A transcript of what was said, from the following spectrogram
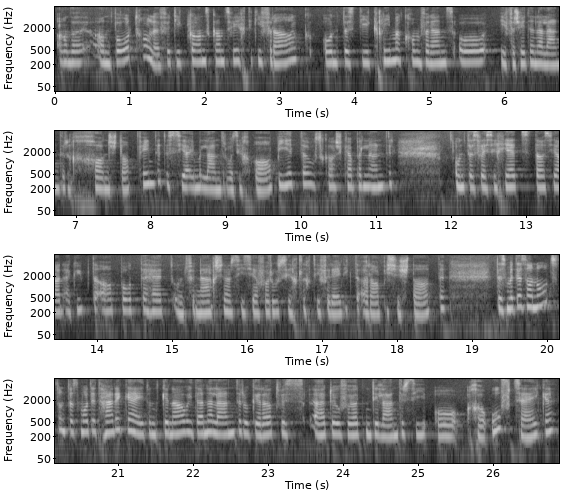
an, an Bord holen für die ganz, ganz wichtige Frage und dass die Klimakonferenz auch in verschiedenen Ländern kann stattfinden. Das sind ja immer Länder, die sich anbieten aus Gastgeberländern. Und dass, wenn sich jetzt das Jahr Ägypten angeboten hat und für nächstes Jahr sind es ja voraussichtlich die Vereinigten Arabischen Staaten, dass man das auch nutzt und dass man dort hergeht und genau in diesen Ländern und gerade wenn es erdölfördernde Länder sind, auch kann aufzeigen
